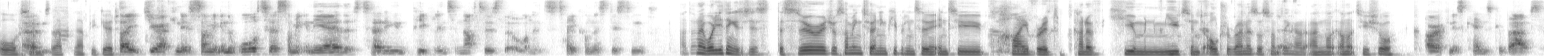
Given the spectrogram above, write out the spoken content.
Awesome. Um, so that, that'd be good. So, do you reckon it's something in the water, something in the air that's turning people into nutters that are wanting to take on this distance? I don't know. What do you think? It's just the sewerage or something turning people into into hybrid kind of human mutant ultra runners or something? I, I'm not. I'm not too sure. I reckon it's Ken's kebabs.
